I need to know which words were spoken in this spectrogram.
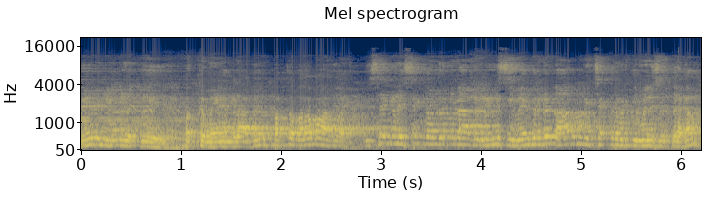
மேலும் எங்களுக்கு பக்க மேளங்களாக பக்க பலமாக இசைகள் இசைக்கு வந்திருக்கிறார்கள் இன்னிசை வேந்தர்கள் ஆர்மணி சக்கரவர்த்தி மேலிசை திலகம்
